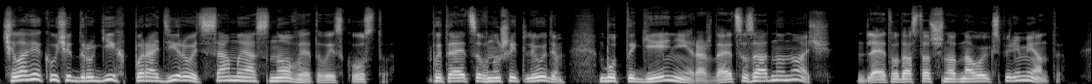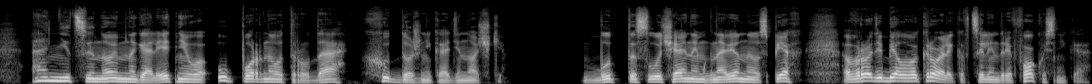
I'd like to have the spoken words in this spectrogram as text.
человек учит других пародировать самые основы этого искусства. Пытается внушить людям, будто гении рождаются за одну ночь, для этого достаточно одного эксперимента, а не ценой многолетнего упорного труда художника-одиночки. Будто случайный мгновенный успех, вроде белого кролика в цилиндре фокусника,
